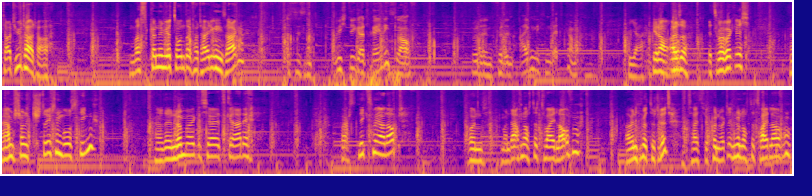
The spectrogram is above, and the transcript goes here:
tatütata. Was können wir zu unserer Verteidigung sagen? Das ist ein wichtiger Trainingslauf für den, für den eigentlichen Wettkampf. Ja, genau. Also, jetzt war wirklich, wir haben schon gestrichen, wo es ging. Also in Nürnberg ist ja jetzt gerade fast nichts mehr erlaubt. Und man darf noch zu zweit laufen, aber nicht mehr zu dritt. Das heißt, wir können wirklich nur noch zu zweit laufen.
